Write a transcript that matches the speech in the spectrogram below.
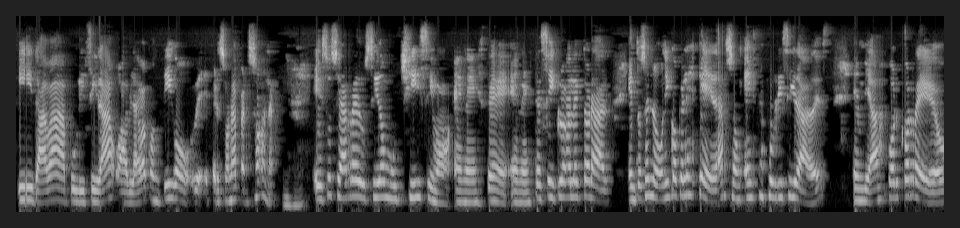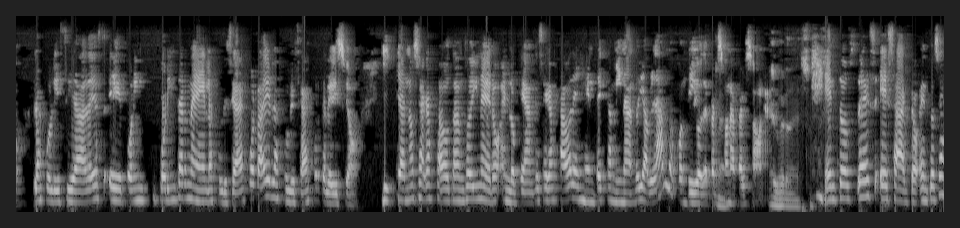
y daba publicidad o hablaba contigo eh, persona a persona. Eso se ha reducido muchísimo en este, en este ciclo electoral. Entonces, lo único que les queda son estas publicidades enviadas por correo, las publicidades eh, por, por internet, las publicidades por radio y las publicidades por televisión ya no se ha gastado tanto dinero en lo que antes se gastaba de gente caminando y hablando contigo de persona a persona. Es verdad eso. Entonces, exacto. Entonces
